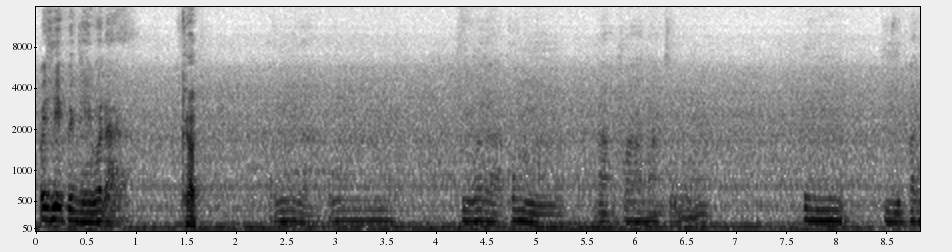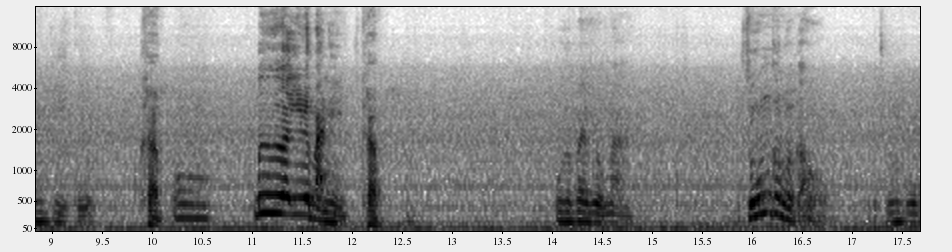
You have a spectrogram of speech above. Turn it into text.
ไปเทศเป็นเทวดาครับเอ้ยล่ะโอ้เทวดาก็มีนางฟ้านางสนมเป็นกี่พันกี่โกดครับ โอ้เบื่ออีเลยบ้านี่ครับ พูดไปพูดมา สูงขึ้นกว่าเก่า สูงขึ้น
